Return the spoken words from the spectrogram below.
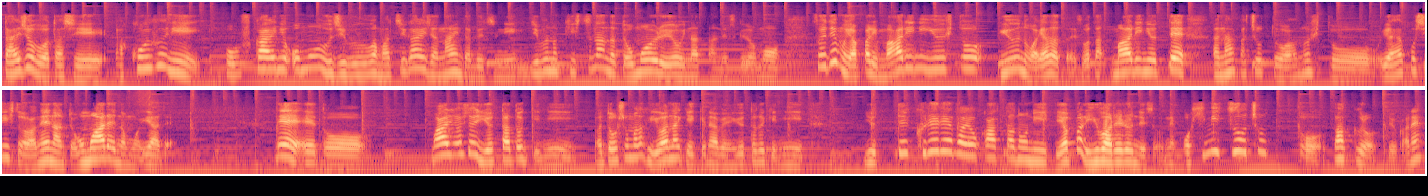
大丈夫私。こういうふうにこう不快に思う自分は間違いじゃないんだ別に。自分の気質なんだって思えるようになったんですけども。それでもやっぱり周りに言う人言うのは嫌だったんです。周りに言ってあなんかちょっとあの人ややこしい人だねなんて思われるのも嫌で。で、えーと、周りの人に言った時に、どうしようもなく言わなきゃいけないように言った時に言ってくれればよかったのにってやっぱり言われるんですよね。こう秘密をちょっと暴露っていうかね。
